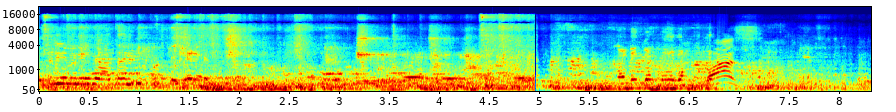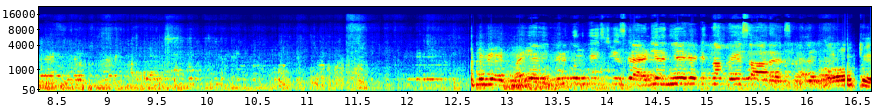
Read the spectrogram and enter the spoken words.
इसलिए मैं नहीं आता नहीं वाज बिल्कुल भी इस चीज़ का आइडिया नहीं है कि कितना पैसा आ रहा है इसमें। ओके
